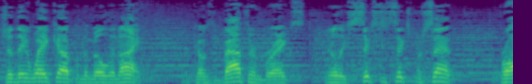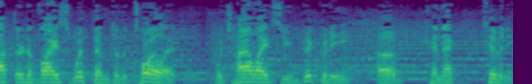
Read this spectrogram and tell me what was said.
should they wake up in the middle of the night. When it comes to bathroom breaks, nearly 66% brought their device with them to the toilet, which highlights the ubiquity of connectivity.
